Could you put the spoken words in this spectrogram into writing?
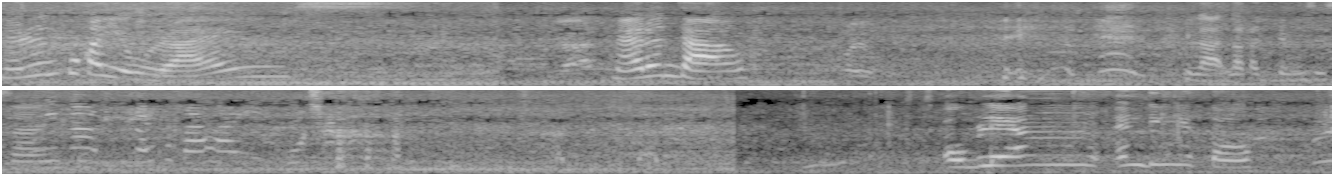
Meron po kayong rice? Meron daw. Lalakad kami sa Santa. Oble ang ending nito.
